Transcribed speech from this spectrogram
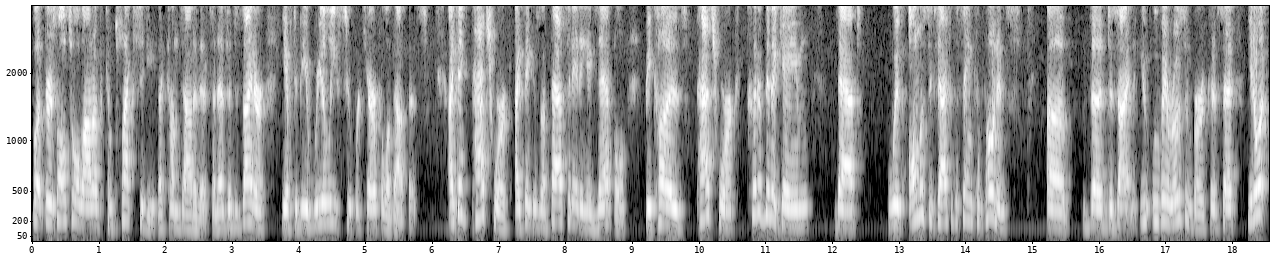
but there's also a lot of complexity that comes out of this. And as a designer, you have to be really super careful about this. I think Patchwork, I think, is a fascinating example because Patchwork could have been a game that, with almost exactly the same components, uh, the design Uwe Rosenberg could have said, you know what,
